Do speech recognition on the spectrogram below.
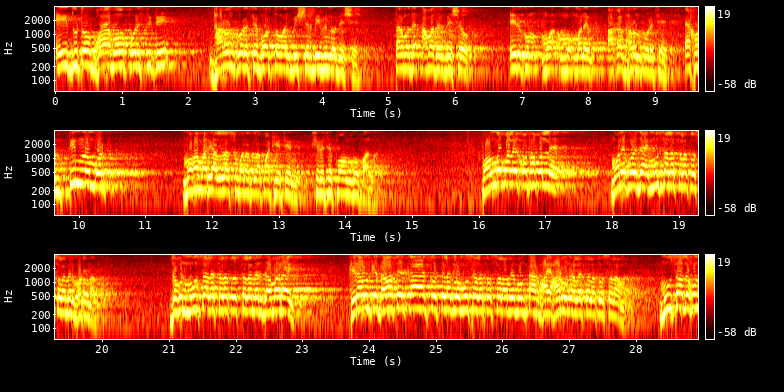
এই দুটো ভয়াবহ পরিস্থিতি ধারণ করেছে বর্তমান বিশ্বের বিভিন্ন দেশে। তার মধ্যে আমাদের দেশেও এরকম মানে আকার ধারণ করেছে। এখন তিন নম্বর মহামারী আল্লাহ সুবাহতাল্লাহ পাঠিয়েছেন, সেটা হচ্ছে পঙ্গপাল। পঙ্গপালের কথা বললে মনে পড়ে যায় মুসা আল্লাহ সাল্লাতামের ঘটনা। যখন মুসা আল্লাহ সাল্লাতামের জামানায় ফেরাউনকে দাওয়াতের কাজ করতে লাগল মুসা আল্লাহাম এবং তার ভাই হারুন আল্লাহ সাল্লাতাম মুসা যখন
